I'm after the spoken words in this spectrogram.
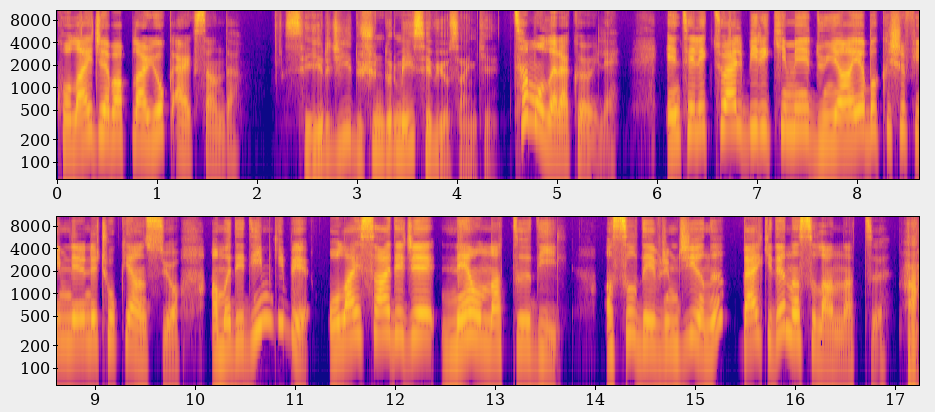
Kolay cevaplar yok Erksan'da. Seyirciyi düşündürmeyi seviyor sanki. Tam olarak öyle. Entelektüel birikimi, dünyaya bakışı filmlerine çok yansıyor. Ama dediğim gibi olay sadece ne anlattığı değil. Asıl devrimci yanı belki de nasıl anlattığı. Hah,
